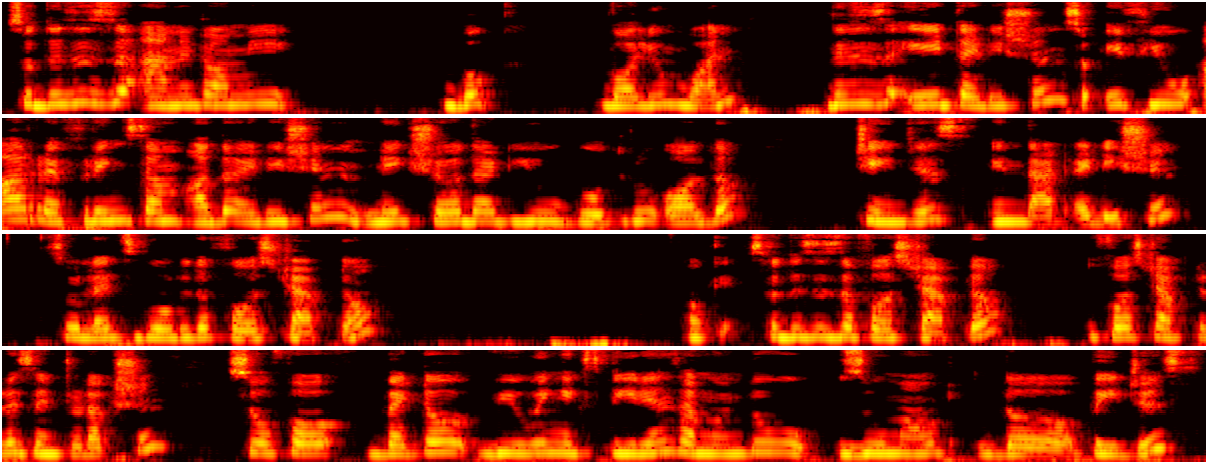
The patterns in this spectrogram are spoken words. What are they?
So this is the anatomy book volume 1. This is the 8th edition. So if you are referring some other edition, make sure that you go through all the changes in that edition. So let's go to the first chapter. Okay, so this is the first chapter. The first chapter is introduction. So for better viewing experience, I'm going to zoom out the pages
